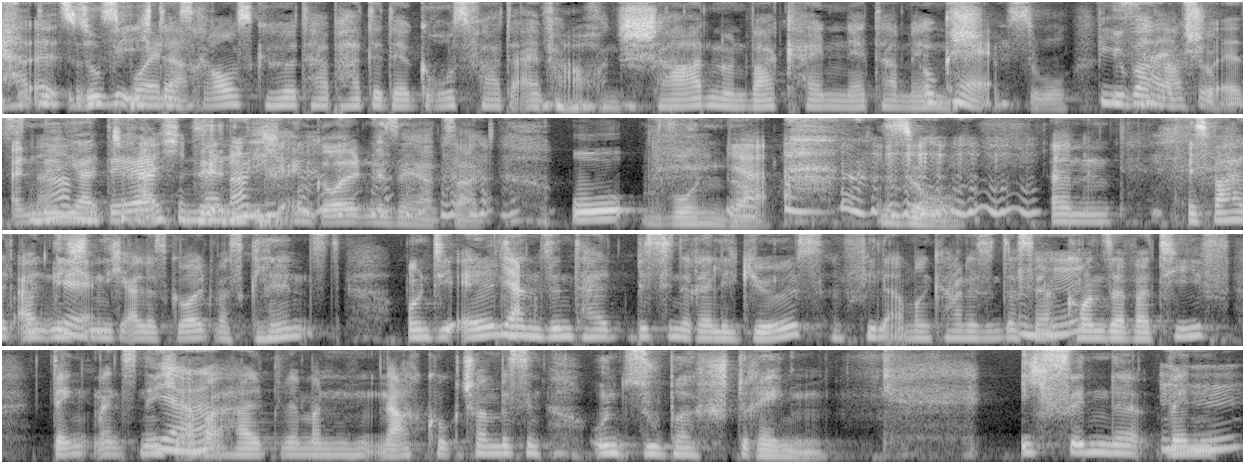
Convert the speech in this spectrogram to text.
das hatte, äh, so wie ich das rausgehört habe, hatte der Großvater einfach auch einen Schaden und war kein netter Mensch. Okay. So, Wie es halt Überraschung. so ist, ein ne? Milliardär, der nicht ein goldenes Herz hat. Oh, Wunder. Ja. So. Ähm, es war halt nicht, Okay. nicht alles Gold, was glänzt. Und die Eltern Ja. Mhm. sind halt ein bisschen religiös. Viele Amerikaner sind das ja konservativ. Denkt man es nicht, Ja. aber halt, wenn man nachguckt, schon ein bisschen. Und super streng. Ich finde, wenn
